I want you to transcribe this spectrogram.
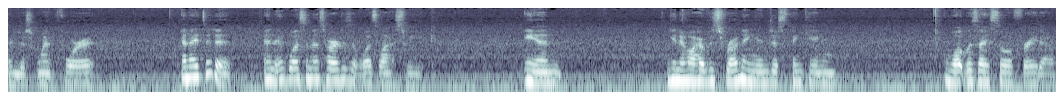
and just went for it. And I did it. And it wasn't as hard as it was last week. And, you know, I was running and just thinking, what was I so afraid of?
